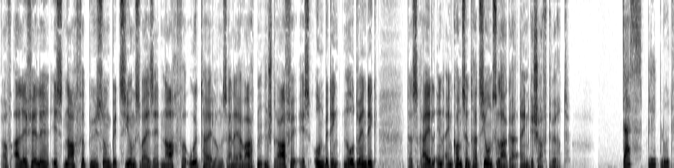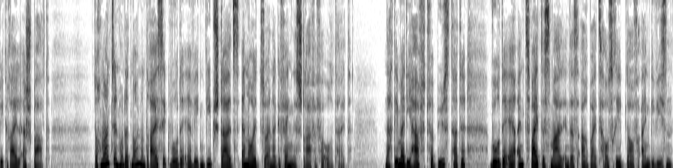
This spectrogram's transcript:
Auf alle Fälle ist nach Verbüßung bzw. nach Verurteilung seiner erwartenden Strafe es unbedingt notwendig, dass Reil in ein Konzentrationslager eingeschafft wird. Das blieb Ludwig Reil erspart. Doch 1939 wurde er wegen Diebstahls erneut zu einer Gefängnisstrafe verurteilt. Nachdem er die Haft verbüßt hatte, wurde er ein zweites Mal in das Arbeitshaus Rebdorf eingewiesen,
